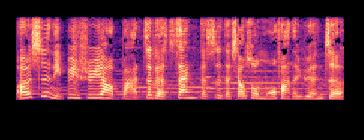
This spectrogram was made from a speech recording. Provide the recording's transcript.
而是你必须要把这个三个是的销售魔法的原则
